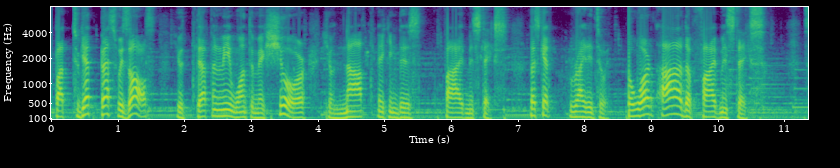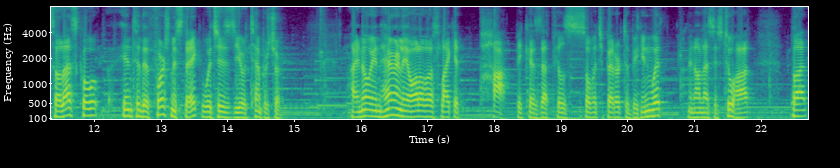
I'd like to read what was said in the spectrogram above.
But to get best results, you definitely want to make sure you're not making these five mistakes. Let's get right into it. So what are the five mistakes? So let's go into the first mistake, which is your temperature. I know inherently all of us like it hot because that feels so much better to begin with. I mean, unless it's too hot but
